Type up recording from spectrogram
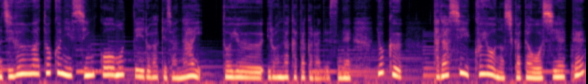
自分は特に信仰を持っているわけじゃないといういろんな方からですねよく正しい供養の仕方を教えて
